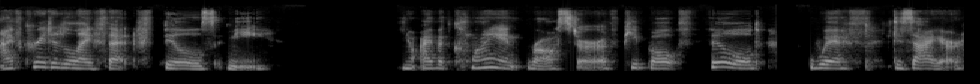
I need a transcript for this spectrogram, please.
I've created a life that fills me you know, I have a client roster of people filled with desire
